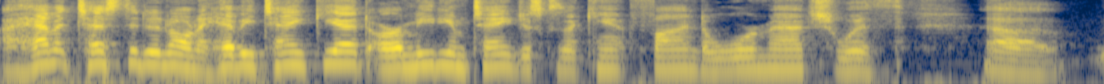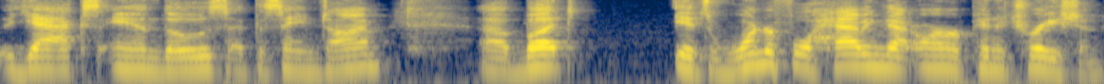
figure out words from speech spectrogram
I haven't tested it on a heavy tank yet or a medium tank just because I can't find a war match with uh, yaks and those at the same time. Uh, but it's wonderful having that armor penetration.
